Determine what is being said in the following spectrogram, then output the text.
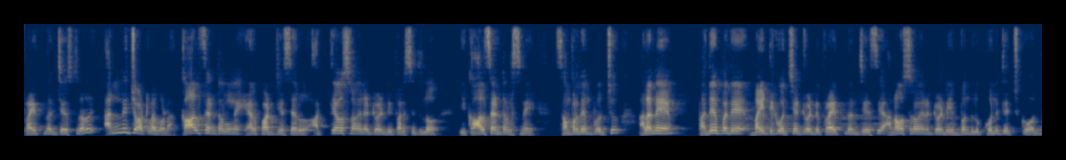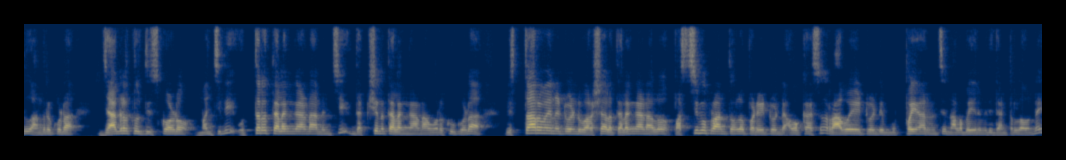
ప్రయత్నం చేస్తున్నారు. అన్ని చోట్ల కూడా కాల్ సెంటర్లని ఏర్పాటు చేశారు. అత్యవసరమైనటువంటి పరిస్థితుల్లో ఈ కాల్ సెంటర్స్ని సంప్రదింపవచ్చు. అలానే పదే పదే బయటికి వచ్చేటువంటి ప్రయత్నం చేసి అనవసరమైనటువంటి ఇబ్బందులు కొని తెచ్చుకోవద్దు. అందరూ కూడా జాగ్రత్తలు తీసుకోవడం మంచిది. ఉత్తర తెలంగాణ నుంచి దక్షిణ తెలంగాణ వరకు కూడా విస్తారమైనటువంటి వర్షాలు తెలంగాణలో పశ్చిమ ప్రాంతంలో పడేటువంటి అవకాశం రాబోయేటువంటి ముప్పై ఆరు నుంచి నలభై ఎనిమిది గంటల్లో ఉన్నాయి.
